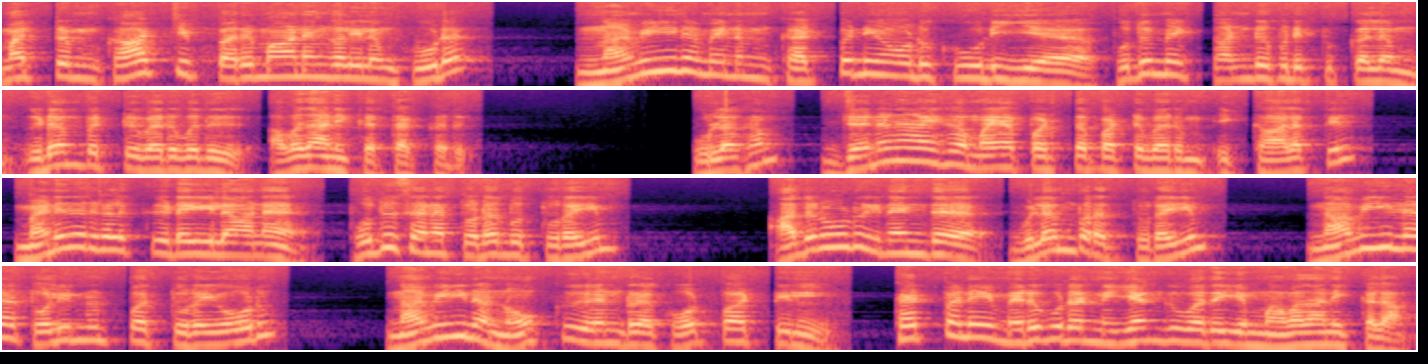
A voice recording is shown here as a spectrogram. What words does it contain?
மற்றும் காட்சி பரிமாணங்களிலும் கூட நவீனம் எனும் கற்பனையோடு கூடிய புதுமை கண்டுபிடிப்புகளும் இடம்பெற்று வருவது அவதானிக்கத்தக்கது. உலகம் ஜனநாயக மயப்படுத்தப்பட்டு வரும் இக்காலத்தில் மனிதர்களுக்கு இடையிலான பொதுசன தொடர்பு துறையும் அதனோடு இணைந்த விளம்பரத் துறையும் நவீன தொழில்நுட்பத் துறையோடு நவீன நோக்கு என்ற கோட்பாட்டில் கற்பனை மெருகுடன் இயங்குவதையும் அவதானிக்கலாம்.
